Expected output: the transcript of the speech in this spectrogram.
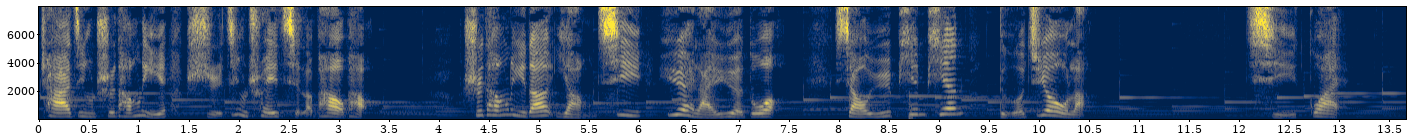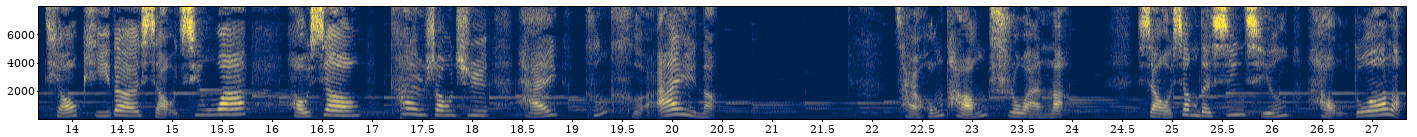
插进池塘里，使劲吹起了泡泡。池塘里的氧气越来越多，小鱼偏偏得救了。奇怪，调皮的小青蛙好像看上去还很可爱呢。彩虹糖吃完了，小象的心情好多了。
